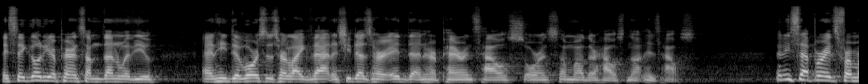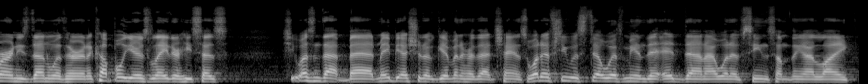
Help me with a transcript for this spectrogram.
They say, Go to your parents, I'm done with you. And he divorces her like that, and she does her idda in her parents' house or in some other house, not his house. Then he separates from her and he's done with her. And a couple years later, he says, She wasn't that bad. Maybe I should have given her that chance. What if she was still with me in the idda and I would have seen something I liked?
